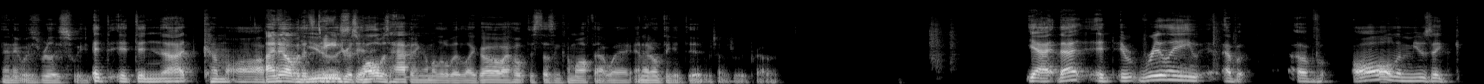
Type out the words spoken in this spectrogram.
and it was really sweet. It it did not come off. I know, but it's dangerous. While it was happening, I'm a little bit like, oh, I hope this doesn't come off that way, and I don't think it did, which I was really proud of. yeah, that it it really of of all the music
